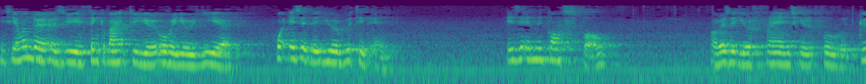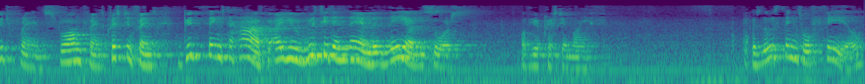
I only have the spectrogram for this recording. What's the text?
You see, I wonder as you think back to your over your year, what is it that you're rooted in? Is it in the gospel? Or is it your friends here at Fulwood? Good friends, strong friends, Christian friends, good things to have, but are you rooted in them that they are the source of your Christian life? Because those things will fail,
